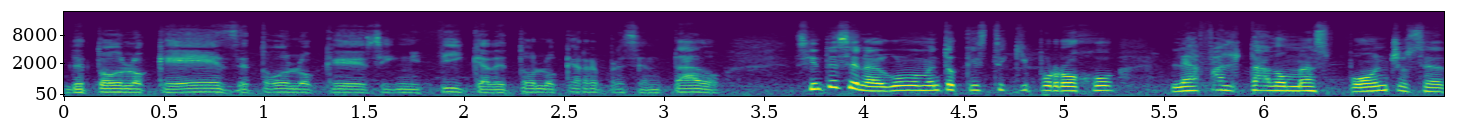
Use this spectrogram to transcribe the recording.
de todo lo que es, de todo lo que significa, de todo lo que ha representado. ¿Sientes en algún momento que este equipo rojo le ha faltado más punch, o sea,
